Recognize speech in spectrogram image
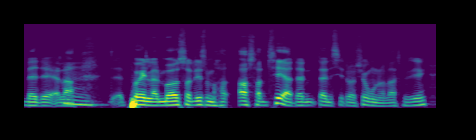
med det, eller Mm. på en eller anden måde, så ligesom også håndtere den, den situation, eller hvad skal man sige. ikke?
